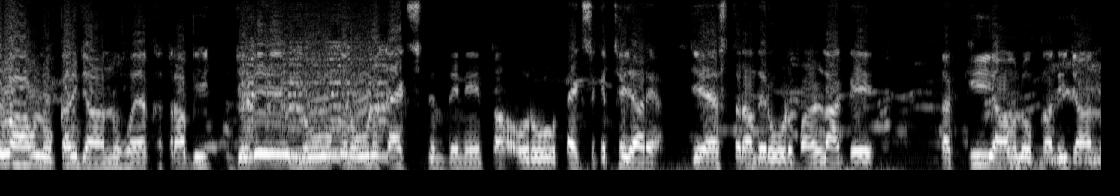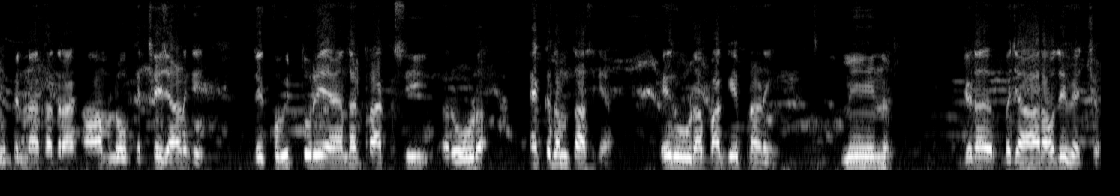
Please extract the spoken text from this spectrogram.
ਮਿੱਤਰੋ ਆਮ ਲੋਕਾਂ ਦੀ ਜਾਨ ਨੂੰ ਹੋਇਆ ਖਤਰਾ ਵੀ ਜਿਹੜੇ ਲੋਕ ਰੋਡ ਟੈਕਸ ਦਿੰਦੇ ਨੇ ਤਾਂ ਉਹ ਰੋਡ ਟੈਕਸ ਕਿੱਥੇ ਜਾ ਰਿਹਾ? ਜੇ ਇਸ ਤਰ੍ਹਾਂ ਦੇ ਰੋਡ ਬਣ ਲੱਗ ਗਏ, ਤਾਂ ਕੀ ਆਮ ਲੋਕਾਂ ਦੀ ਜਾਨ ਨੂੰ ਕਿੰਨਾ ਖਤਰਾ? ਆਮ ਲੋਕ ਕਿੱਥੇ ਜਾਣਗੇ? ਦੇਖੋ ਵੀ ਤੁਰੇ ਆਂ ਦਾ ਟਰੱਕ ਸੀ, ਰੋਡ ਇੱਕਦਮ ਧਸ ਗਿਆ। ਇਹ ਰੋਡ ਆ ਬਾਗੇ ਪੁਰਾਣੇ। ਮੇਨ ਜਿਹੜਾ ਬਾਜ਼ਾਰ ਆ ਉਹਦੇ ਵਿੱਚ।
